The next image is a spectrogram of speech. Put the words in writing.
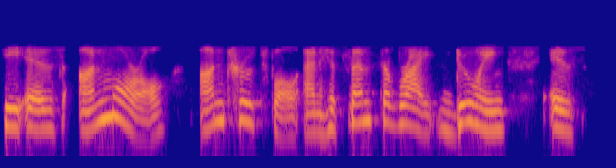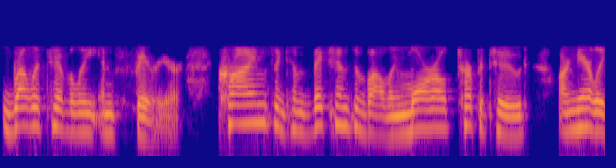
He is unmoral, untruthful and his sense of right doing is relatively inferior. Crimes and convictions involving moral turpitude are nearly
